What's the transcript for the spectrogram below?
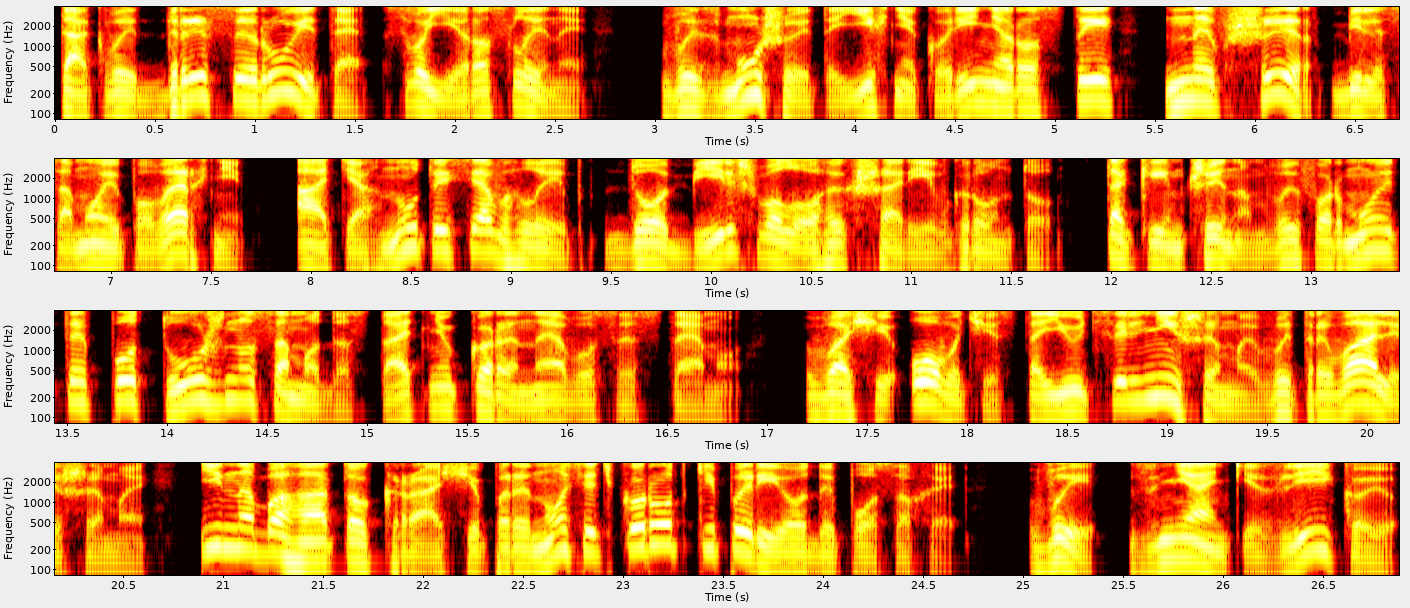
Так ви дресируєте свої рослини, ви змушуєте їхнє коріння рости не вшир біля самої поверхні, а тягнутися вглиб до більш вологих шарів ґрунту. Таким чином ви формуєте потужну самодостатню кореневу систему. Ваші овочі стають сильнішими, витривалішими і набагато краще переносять короткі періоди посохи. Ви з няньки з лійкою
